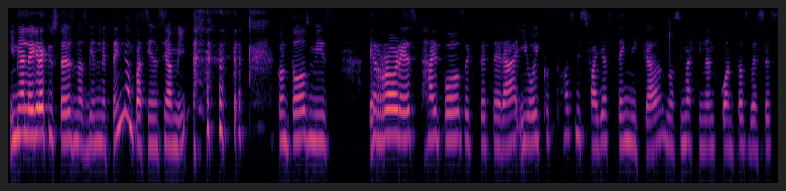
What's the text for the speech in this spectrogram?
Y me alegra que ustedes más bien me tengan paciencia a mí con todos mis errores, typos, etcétera. Y hoy con todas mis fallas técnicas, no se imaginan cuántas veces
